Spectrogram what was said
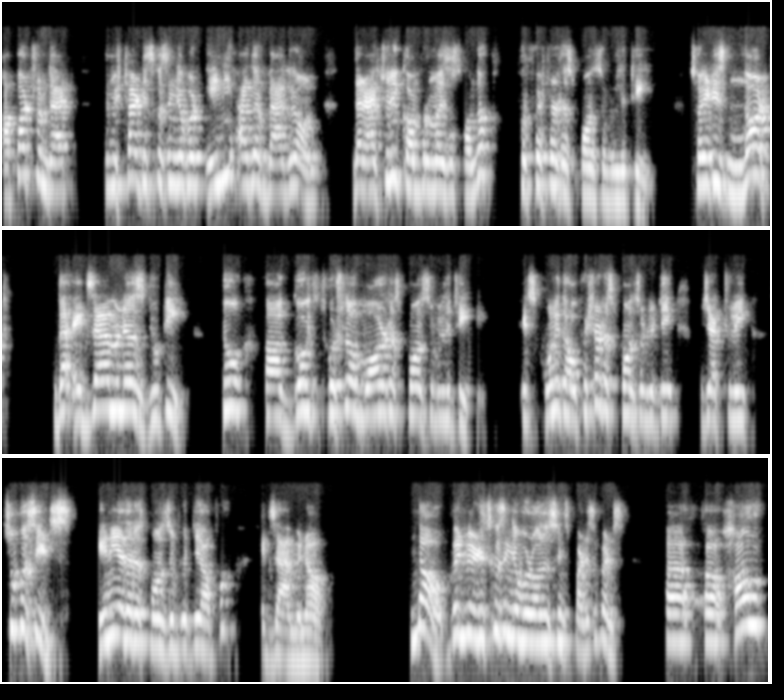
Apart from that, when we start discussing about any other background that actually compromises on the professional responsibility. So it is not the examiner's duty to uh, go with social or moral responsibility. It's only the official responsibility which actually supersedes any other responsibility of an examiner. Now, when we're discussing about all these things, participants, uh, uh, how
